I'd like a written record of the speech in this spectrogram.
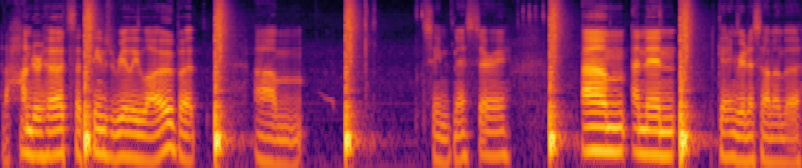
at 100 hertz, that seems really low, but um, seemed necessary. Um, and then getting rid of some of the,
